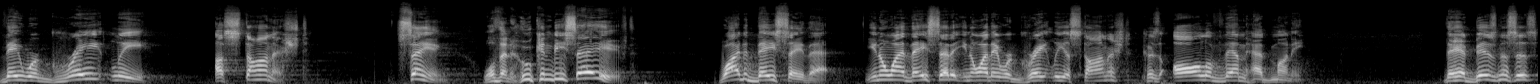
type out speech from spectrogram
they were greatly astonished, saying, Well, then who can be saved? Why did they say that? You know why they said it? You know why they were greatly astonished? Because all of them had money. They had businesses.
